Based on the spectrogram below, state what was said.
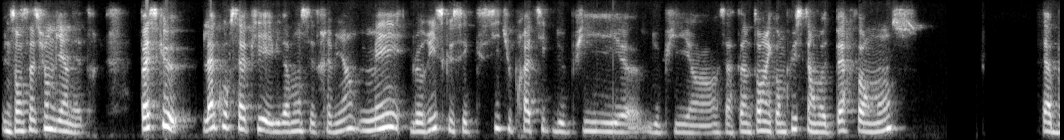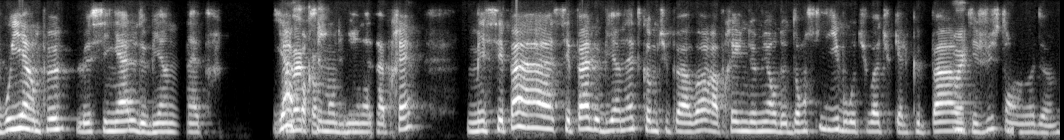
une sensation de bien-être. Parce que la course à pied, évidemment, c'est très bien, mais le risque, c'est que si tu pratiques depuis, euh, depuis un certain temps et qu'en plus tu es en mode performance, tu as brouillé un peu le signal de bien-être. Il y a forcément du bien-être après, mais c'est pas c'est pas le bien-être comme tu peux avoir après une demi-heure de danse libre où tu vois, tu calcules pas, tu es juste en mode euh,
